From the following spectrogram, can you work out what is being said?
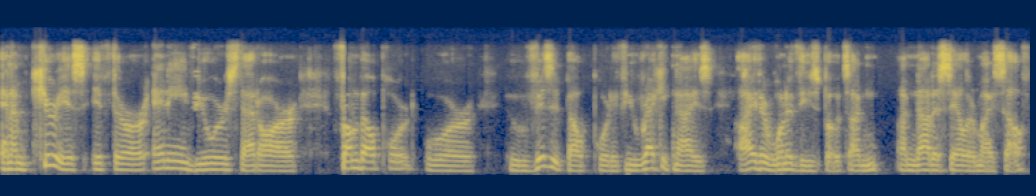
And I'm curious if there are any viewers that are from Bellport or who visit Bellport, if you recognize either one of these boats. I'm I'm not a sailor myself,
